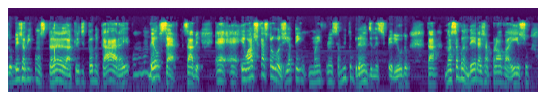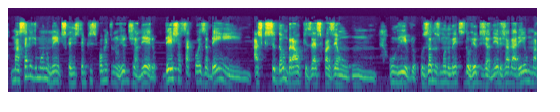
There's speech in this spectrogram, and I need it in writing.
o Benjamin Constant acreditou no cara e não deu certo, sabe? É, é, eu acho que a astrologia tem uma influência muito grande nesse período, tá? Nossa bandeira já prova isso, uma série de monumentos que a gente tem, principalmente no Rio de Janeiro, deixa essa coisa bem... Acho que se o Dom Brau quisesse fazer um, um, um livro usando os monumentos do Rio de Janeiro, já daria uma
